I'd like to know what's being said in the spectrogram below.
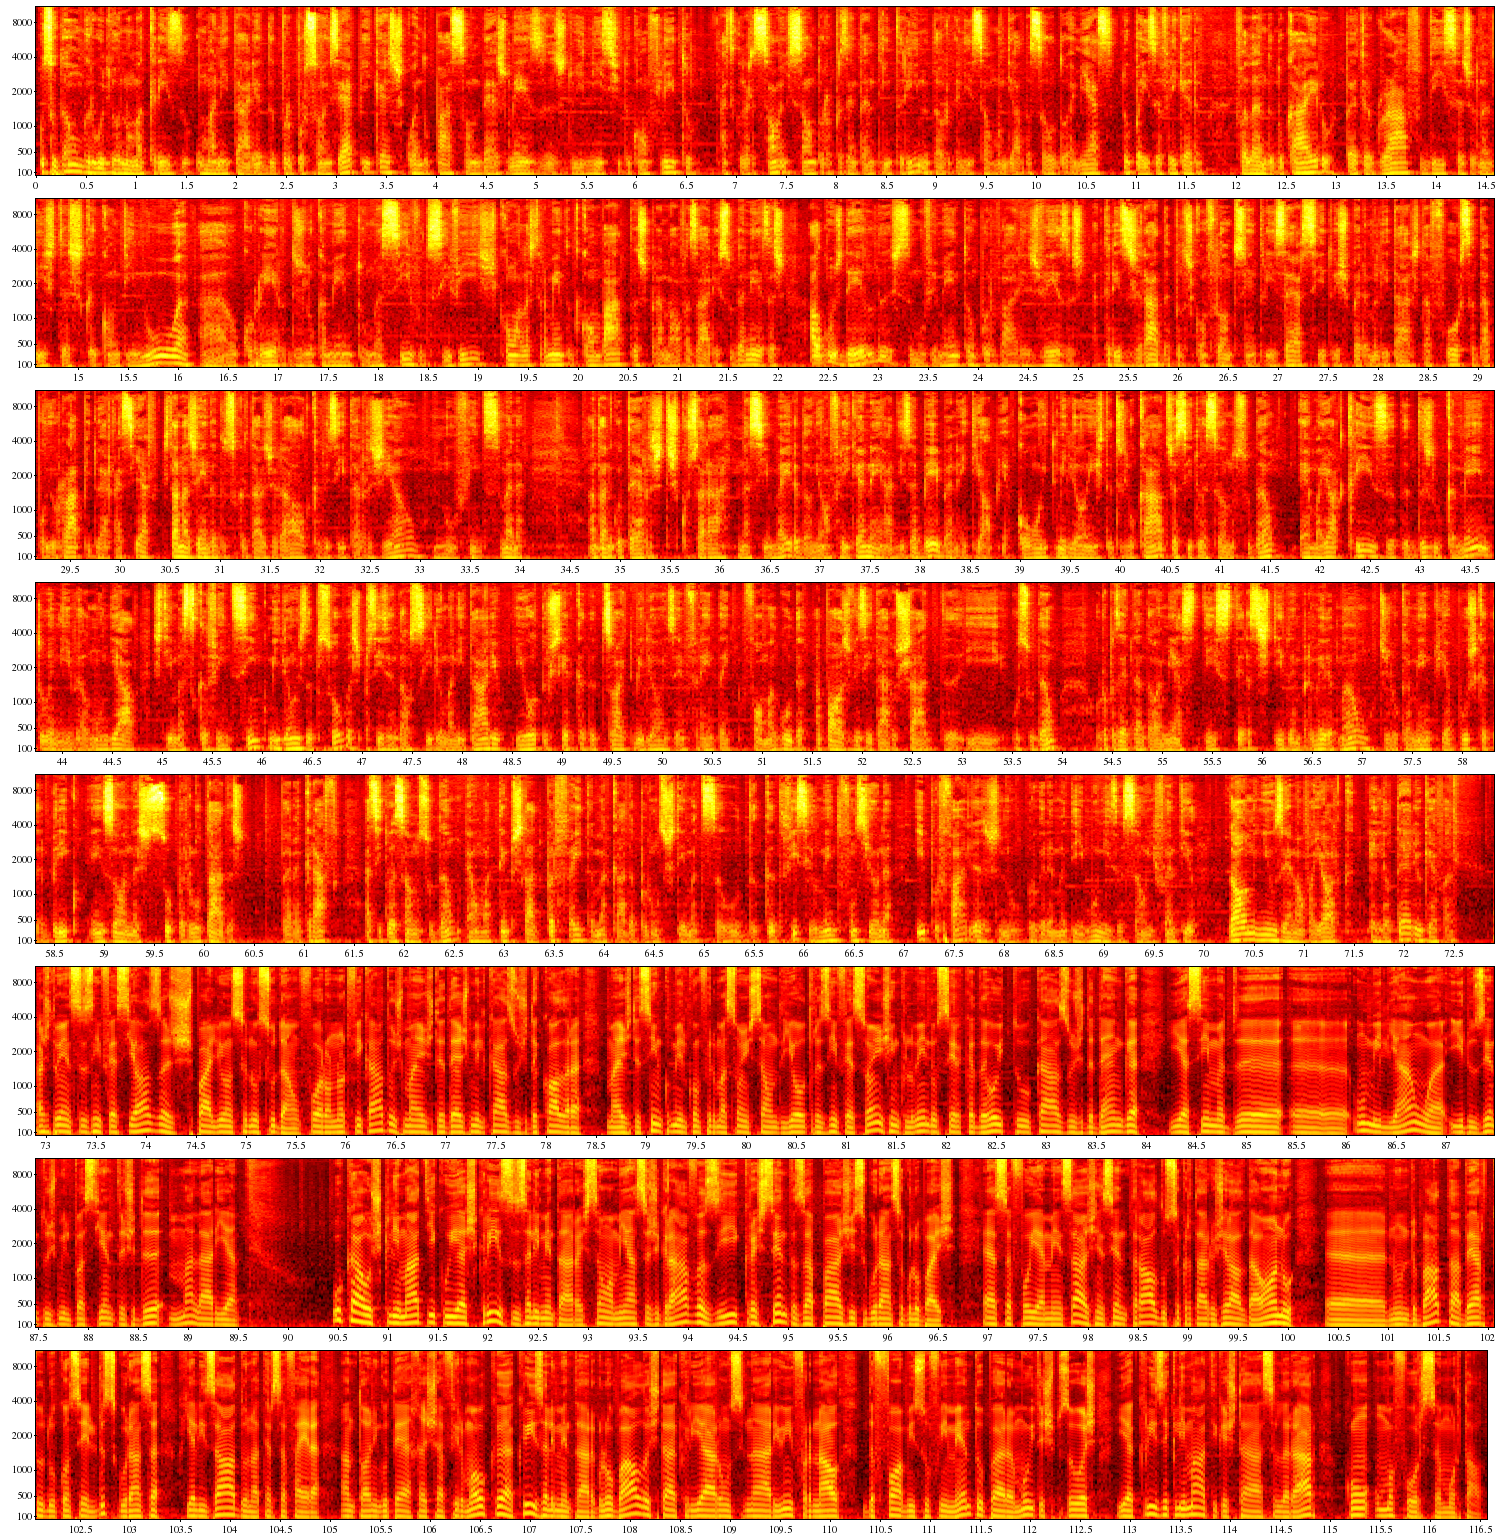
O Sudão mergulhou numa crise humanitária de proporções épicas quando passam 10 meses do início do conflito as declarações são do representante interino da Organização Mundial da Saúde, OMS, no país africano. Falando do Cairo, Peter Graff disse a jornalistas que continua a ocorrer deslocamento massivo de civis com alastramento de combates para novas áreas sudanesas. Alguns deles se movimentam por várias vezes. A crise gerada pelos confrontos entre exército e os paramilitares da Força de Apoio Rápido, RSF, está na agenda do secretário-geral que visita a região no fim de semana. António Guterres discursará na Cimeira da União Africana em Addis Abeba, na Etiópia. Com 8 milhões de deslocados, a situação no Sudão é a maior crise de deslocamento a nível mundial. Estima-se que 25 milhões de pessoas precisem de auxílio humanitário e outros cerca de 18 milhões enfrentem fome aguda. Após visitar o Chad e o Sudão, o representante da OMS disse ter assistido em primeira mão o deslocamento e a busca de abrigo em zonas superlotadas. GRAF, a situação no Sudão é uma tempestade perfeita marcada por um sistema de saúde que dificilmente funciona e por falhas no programa de imunização infantil. Da ONU News em Nova York, Eleutério Guevara. As doenças infecciosas espalham-se no Sudão. Foram notificados mais de 10 mil casos de cólera, mais de 5 mil confirmações são de outras infecções, incluindo cerca de 8 casos de dengue e acima de uh, eh, 1 milhão e 200 mil pacientes de malária. O caos climático e as crises alimentares são ameaças graves e crescentes à paz e segurança globais. Essa foi a mensagem central do secretário-geral da ONU eh, num debate aberto do Conselho de Segurança realizado na terça-feira. António Guterres afirmou que a crise alimentar global está a criar um cenário infernal de fome e sofrimento para muitas pessoas e a crise climática está a acelerar com uma força mortal.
